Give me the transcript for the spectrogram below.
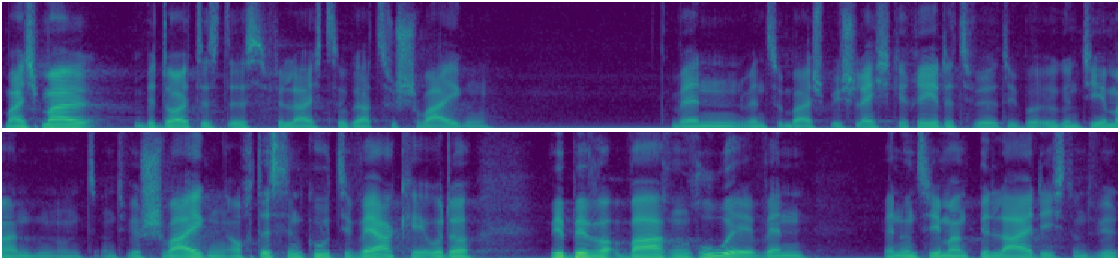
Manchmal bedeutet es vielleicht sogar zu schweigen, wenn, wenn zum Beispiel schlecht geredet wird über irgendjemanden und, und wir schweigen. Auch das sind gute Werke. Oder wir bewahren Ruhe, wenn, wenn uns jemand beleidigt und wir,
